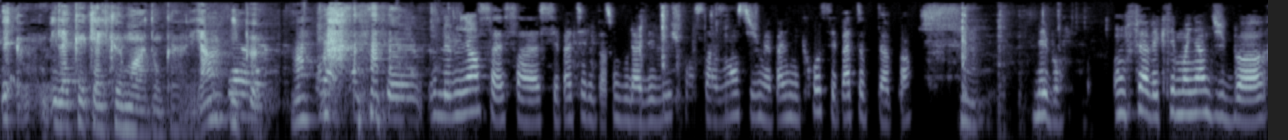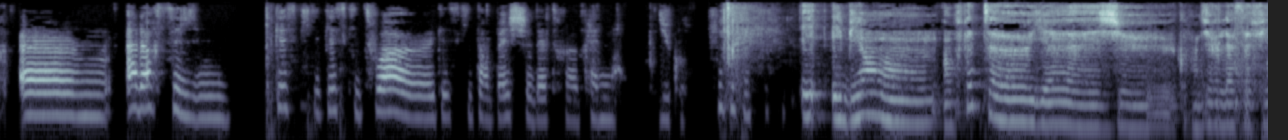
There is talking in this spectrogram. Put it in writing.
il a que quelques mois, donc hein, il peut. Hein le mien, ça, ça, c'est pas terrible. De toute façon, vous l'avez vu, je pense avant. Si je mets pas le micro, c'est pas top top. Hein. Hmm. Mais bon, on fait avec les moyens du bord. Euh, alors Céline, qu'est-ce qui, qu'est-ce qui toi, euh, qu'est-ce qui t'empêche d'être euh, pleinement, du coup? Et, eh bien, en, fait, euh, y a, je, comment dire, là, ça fait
